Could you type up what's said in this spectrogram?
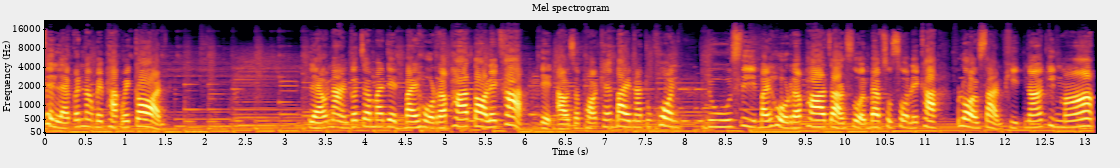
เสร็จแล้วก็นำไปพักไว้ก่อน แล้วนางก็จะมาเด็ดใบโหระพาต่อเลยค่ะ เด็ดเอาเฉพาะแค่ใบนะทุกคน ดูสิใบโหระพาจากสวนแบบสดๆเลยค่ะ ปลอดสารพิษนะกินมาก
